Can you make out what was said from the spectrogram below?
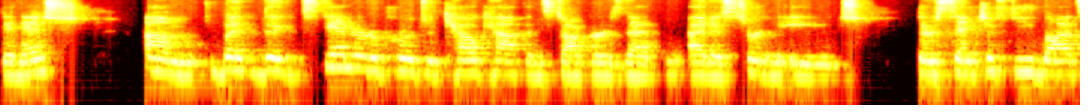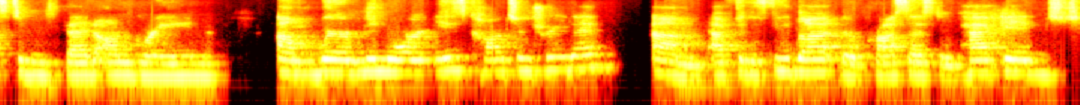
finish. Um, but the standard approach with cow calf and stocker is that at a certain age, they're sent to feedlots to be fed on grain um, where manure is concentrated. Um, after the feedlot, they're processed and packaged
